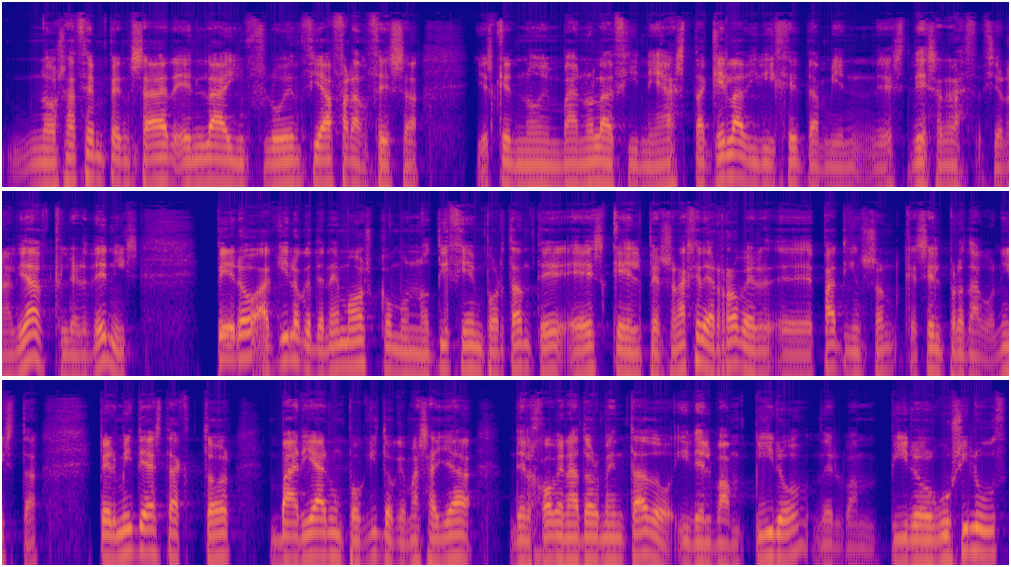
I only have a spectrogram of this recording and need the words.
nos hacen pensar en la influencia francesa y es que no en vano la cineasta que la dirige también es de esa nacionalidad, Claire Denis. Pero aquí lo que tenemos como noticia importante es que el personaje de Robert eh, Pattinson, que es el protagonista, permite a este actor variar un poquito, que más allá del joven atormentado y del vampiro, del vampiro gusiluz,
